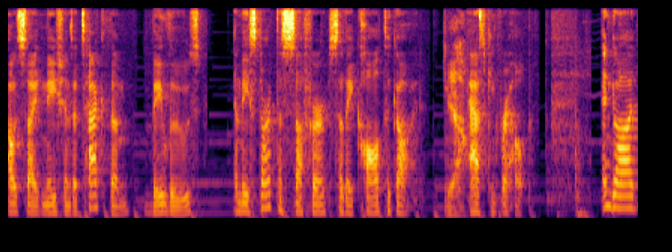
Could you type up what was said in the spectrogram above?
outside nations attack them, they lose and they start to suffer, so they call to God Yeah. asking for help. And God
